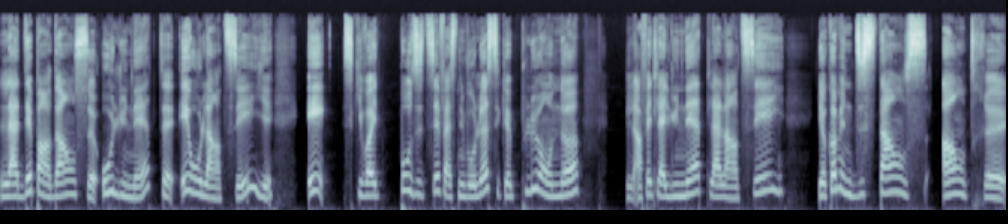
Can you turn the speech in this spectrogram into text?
la dépendance aux lunettes et aux lentilles. Et ce qui va être positif à ce niveau-là, c'est que plus on a, en fait, la lunette, la lentille, il y a comme une distance entre euh,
